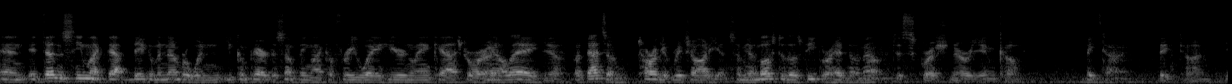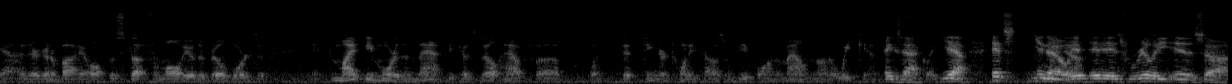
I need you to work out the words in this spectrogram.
And it doesn't seem like that big of a number when you compare it to something like a freeway here in Lancaster or in Right. LA. Yeah. But that's a target-rich audience. I mean, Yeah. most of those people are heading to the mountain, Discretionary income, big time. big time. Yeah. And they're gonna buy all the stuff from all the other billboards. It it might be more than that, because they'll have, uh, what, fifteen or twenty thousand people on the mountain on a weekend. Exactly. Yeah. It's you know Yeah. it, it is really is. Uh,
